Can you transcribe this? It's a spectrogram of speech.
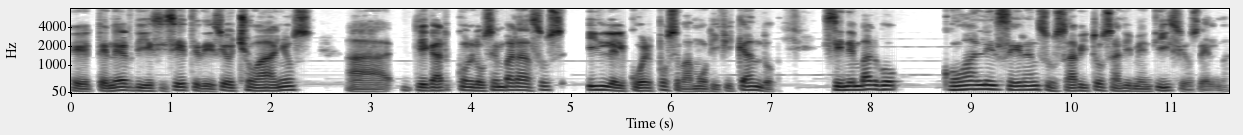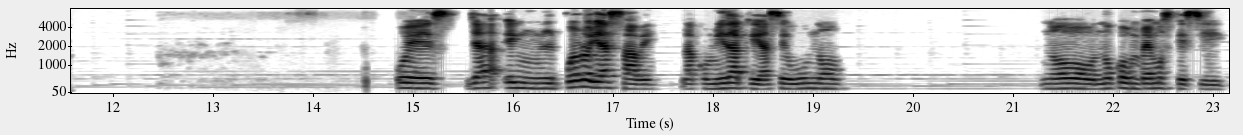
eh, tener 17, 18 años a llegar con los embarazos y el cuerpo se va modificando. Sin embargo, ¿cuáles eran sus hábitos alimenticios, Delma? Pues ya en el pueblo ya sabe la comida que hace uno. No, no comemos que si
